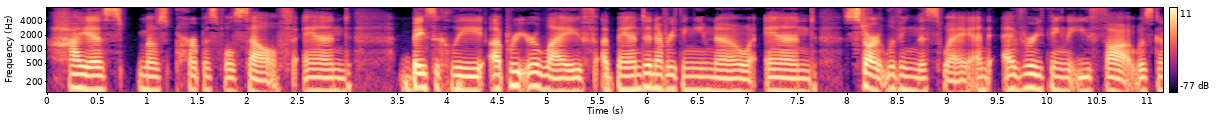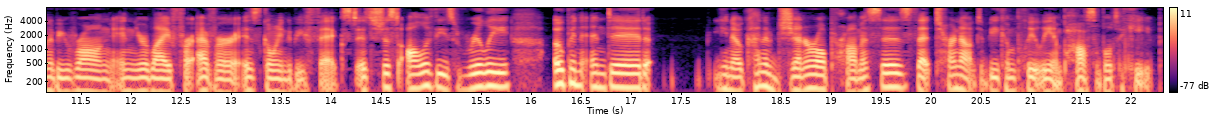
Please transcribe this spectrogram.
highest, most purposeful self. And basically uproot your life, abandon everything you know, and start living this way. And everything that you thought was going to be wrong in your life forever is going to be fixed. It's just all of these really open ended, you know, kind of general promises that turn out to be completely impossible to keep.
